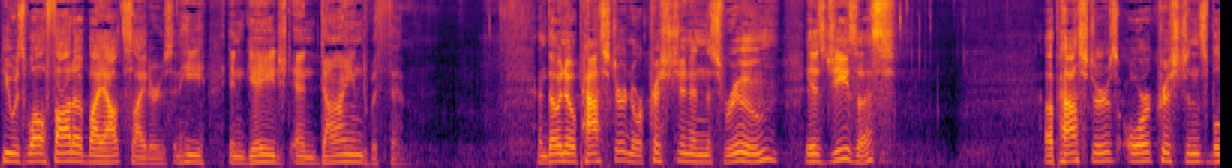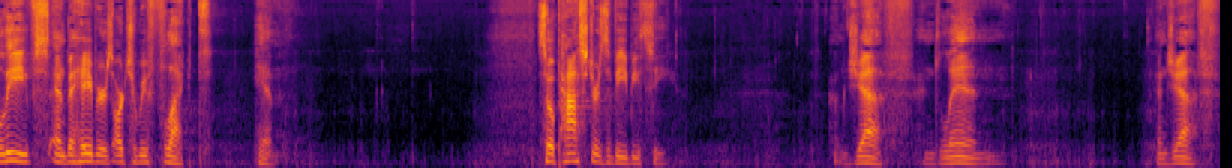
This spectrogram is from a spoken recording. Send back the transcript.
he was well thought of by outsiders, and he engaged and dined with them. And though no pastor nor Christian in this room is Jesus, a pastor's or Christian's beliefs and behaviors are to reflect him. So, pastors of EBC, um, Jeff and Lynn and Jeff,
